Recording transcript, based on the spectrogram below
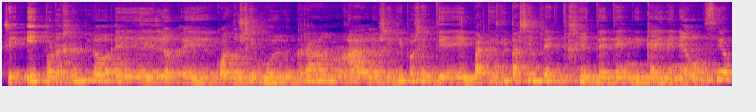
Sí, y por ejemplo, eh, cuando se involucran a los equipos, ¿participa siempre gente técnica y de negocio?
